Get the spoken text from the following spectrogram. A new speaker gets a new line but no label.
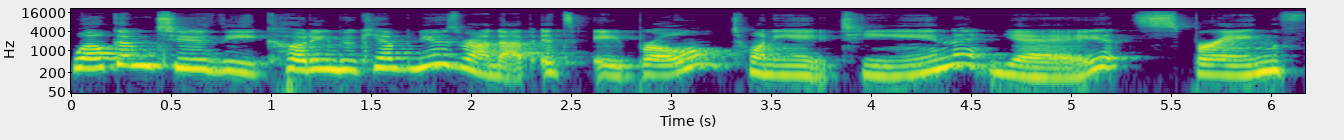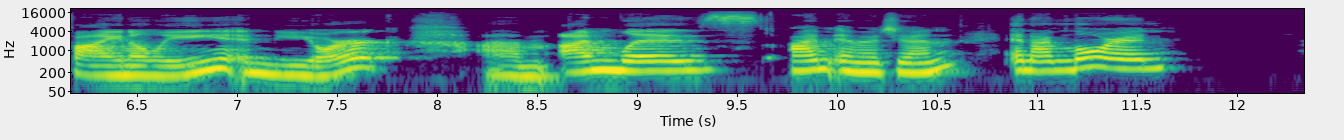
Welcome to the Coding Bootcamp News Roundup. It's April 2018. Yay, it's spring finally in New York. Um, I'm Liz.
I'm Imogen.
And I'm Lauren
